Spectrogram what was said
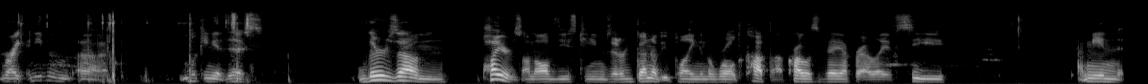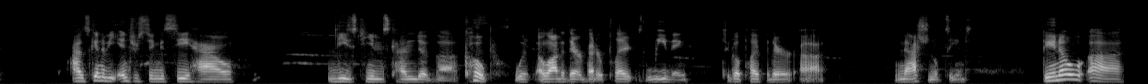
right, and even uh, looking at this, there's um players on all of these teams that are gonna be playing in the World Cup. Uh, Carlos Vela for LAFC. I mean, it's going to be interesting to see how these teams kind of uh, cope with a lot of their better players leaving to go play for their uh, national teams. Do you know uh,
